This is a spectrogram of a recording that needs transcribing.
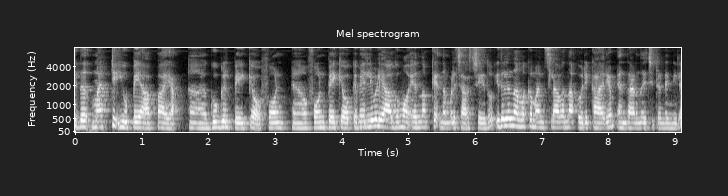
ഇത് മറ്റ് യു പി ഐ ആപ്പായ ഗൂഗിൾ പേക്കോ ഫോൺ ഫോൺ പേക്കോ ഒക്കെ വെല്ലുവിളിയാകുമോ എന്നൊക്കെ നമ്മൾ ചർച്ച ചെയ്തു. ഇതിൽ നിന്ന് നമുക്ക് മനസ്സിലാവുന്ന ഒരു കാര്യം എന്താണെന്ന് വെച്ചിട്ടുണ്ടെങ്കിൽ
